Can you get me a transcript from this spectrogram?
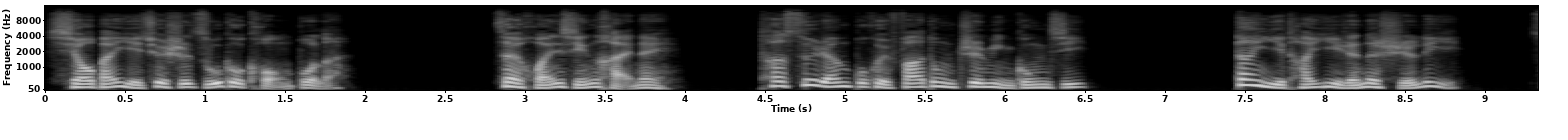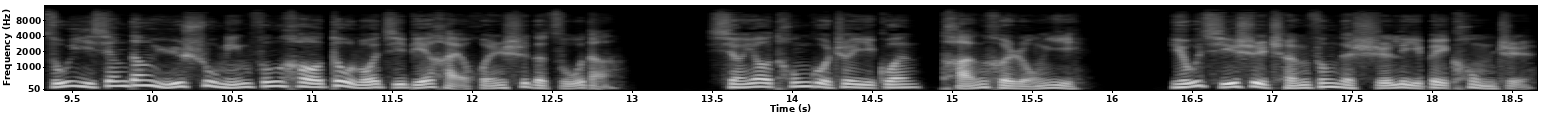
小白也确实足够恐怖了。在环形海内，他虽然不会发动致命攻击。但以他一人的实力，足以相当于数名封号斗罗级别海魂师的阻挡。想要通过这一关，谈何容易？尤其是陈峰的实力被控制，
